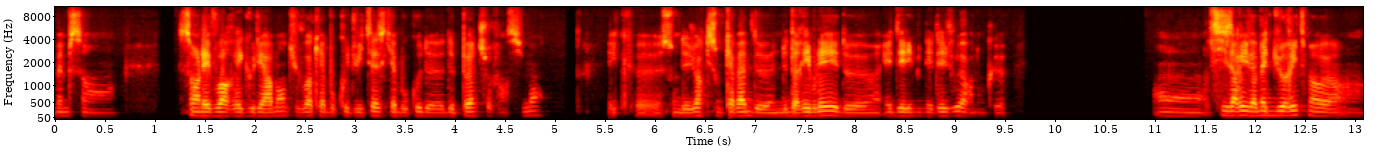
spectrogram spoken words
même sans, sans les voir régulièrement, tu vois qu'il y a beaucoup de vitesse, qu'il y a beaucoup de, de, punch offensivement. Et que ce sont des joueurs qui sont capables de, de dribbler et d'éliminer des joueurs. Donc, euh, s'ils arrivent à mettre du rythme en,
